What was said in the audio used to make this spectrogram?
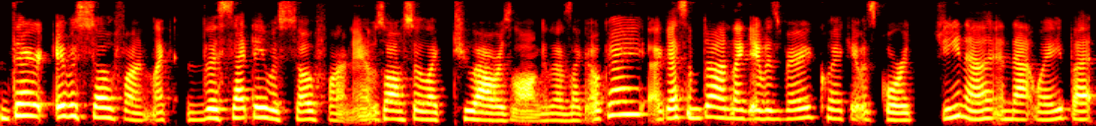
there it was so fun. Like the set day was so fun. And it was also like two hours long and i was like okay i guess i'm done. Like it was very quick. It was gorgina in that way but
